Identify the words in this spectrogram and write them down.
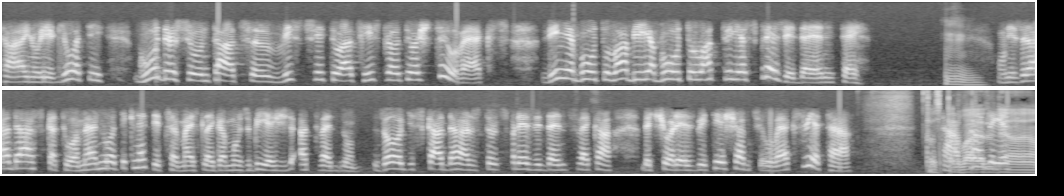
tā nu ir ļoti gudrs un tāds uh, visu situāciju izprotošs cilvēks. Viņa būtu labi, ja būtu Latvijas prezidente. Mm. Un izrādās, ka tomēr notika neticamais, lai gan mums bieži atved no zoģiskā dārza, tur prezidents vai kā, bet šoreiz bija tiešām cilvēks vietā. Tas Tā, par vairu, jā, jā,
